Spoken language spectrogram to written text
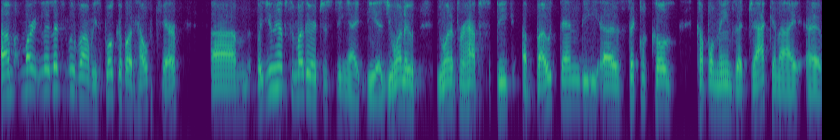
Um, Martin, let's move on. We spoke about healthcare. Um, but you have some other interesting ideas. You want to you want to perhaps speak about then the uh, cyclicals. A couple names that Jack and I have,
